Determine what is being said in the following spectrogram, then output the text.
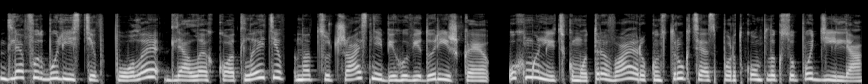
Для футболістів поле, для легкоатлетів надсучасні бігові доріжки. У Хмельницькому триває реконструкція спорткомплексу Поділля.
